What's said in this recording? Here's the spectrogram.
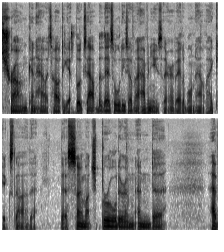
shrunk and how it's hard to get books out, but there's all these other avenues that are available now, like Kickstarter, that that are so much broader and and uh, have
